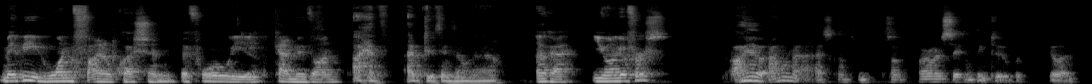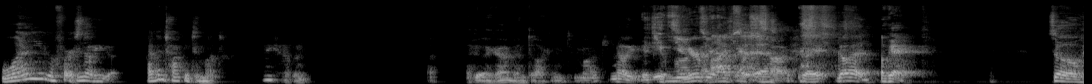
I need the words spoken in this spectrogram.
Maybe one final question before we Yeah. kind of move on. I have I have two things I want to know. Okay. You want to go first? I have. I want to ask something. Some, I want to say something too, but go ahead. Why don't you go first? No, you go. I've been talking too much. No, you haven't. I feel like I've been talking too much. No, it's, It's your your podcast. podcast. to talk. Right? Go ahead. Okay. So,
